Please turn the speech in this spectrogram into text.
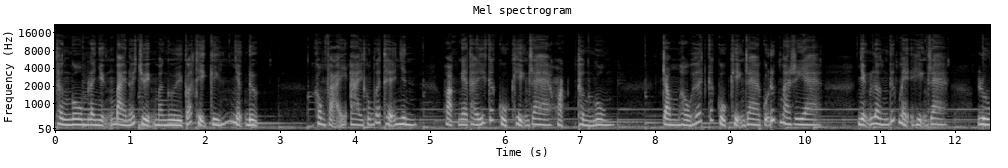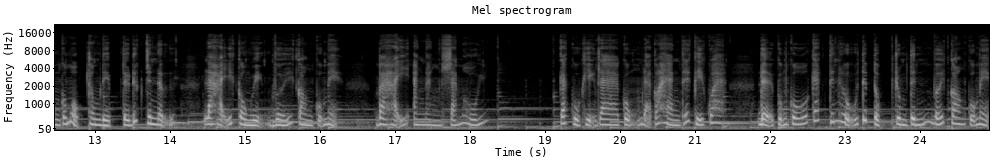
Thần ngôn là những bài nói chuyện mà người có thị kiến nhận được. Không phải ai cũng có thể nhìn hoặc nghe thấy các cuộc hiện ra hoặc thần ngôn. Trong hầu hết các cuộc hiện ra của Đức Maria, những lần Đức Mẹ hiện ra luôn có một thông điệp từ Đức Trinh Nữ là hãy cầu nguyện với con của mẹ và hãy ăn năn sám hối. Các cuộc hiện ra cũng đã có hàng thế kỷ qua để củng cố các tín hữu tiếp tục trung tín với con của mẹ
